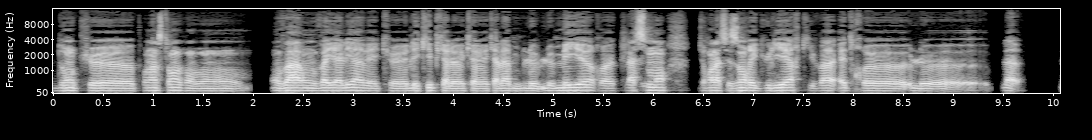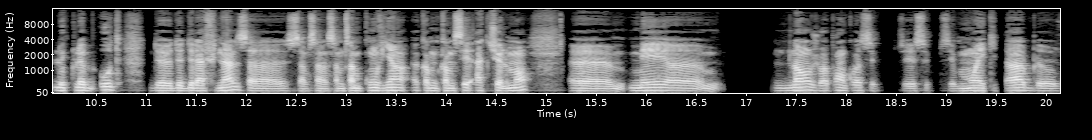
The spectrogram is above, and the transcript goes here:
Donc, euh, pour l'instant, on, va, on va y aller avec euh, l'équipe qui a, le, meilleur classement durant la saison régulière, qui va être le, le club hôte de, de, la finale. Ça, ça, ça, ça, me convient comme comme c'est actuellement. mais non, je vois pas en quoi c'est moins équitable.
